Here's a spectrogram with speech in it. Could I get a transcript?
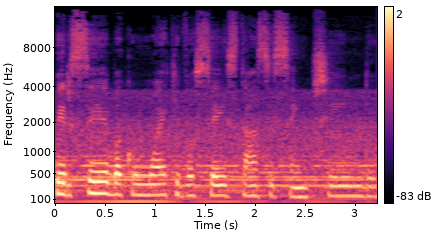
Perceba como é que você está se sentindo.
